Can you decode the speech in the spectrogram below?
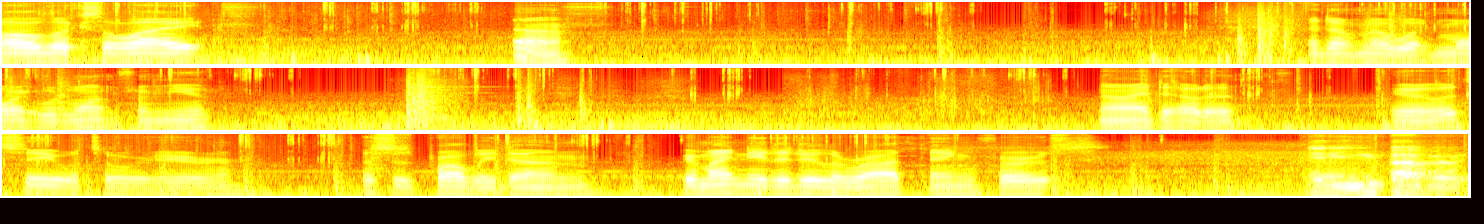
All looks alike. Huh. I don't know what more it would want from you. No, I doubt it. Yeah, let's see what's over here. This is probably done. We might need to do the rod thing first. Yeah, you probably,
